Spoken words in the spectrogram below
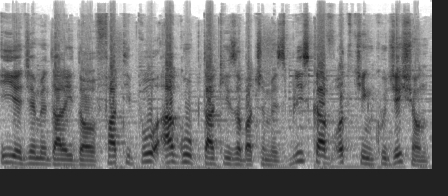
I jedziemy dalej do Fatipu, a głuptaki zobaczymy z bliska w odcinku 10.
